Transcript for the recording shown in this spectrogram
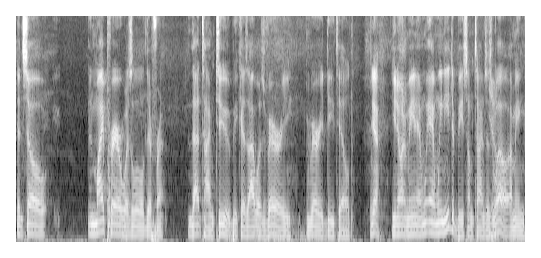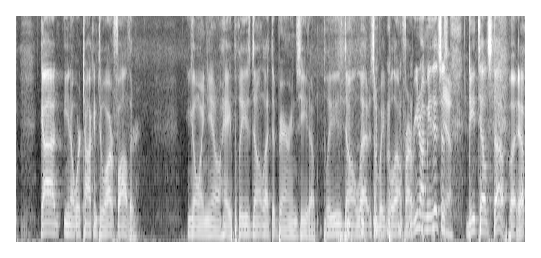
and so my prayer was a little different that time too because I was very very detailed. yeah You know what I mean? And we, and we need to be sometimes as Yeah. well. I mean, God, you know, we're talking to our Father, going, you know, hey, please don't let the bearings heat up. Please don't let somebody pull out in front of you. You know, I mean, it's just Yeah. detailed stuff, but Yep.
